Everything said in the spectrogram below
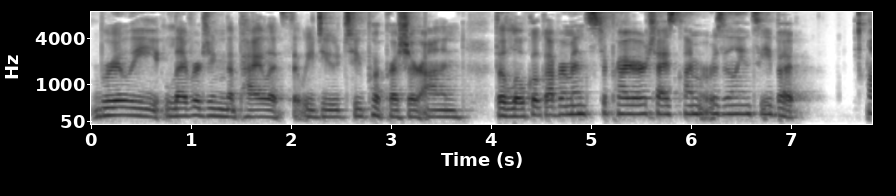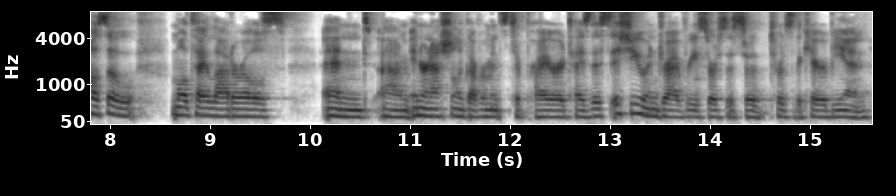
really leveraging the pilots that we do to put pressure on the local governments to prioritize climate resiliency, but also multilaterals and um, international governments to prioritize this issue and drive resources to, towards the Caribbean.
